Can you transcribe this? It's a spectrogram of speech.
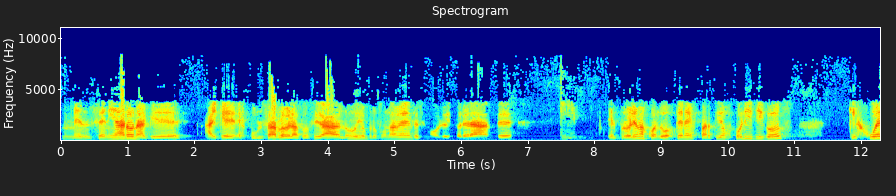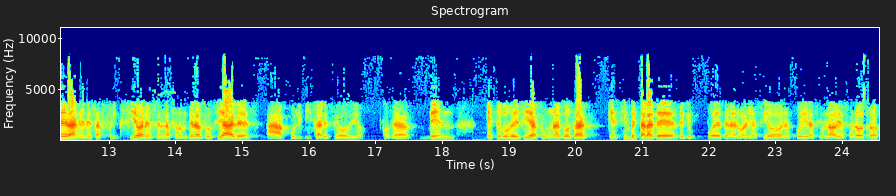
me enseñaron a que hay que expulsarlo de la sociedad, lo odio mm. profundamente, se me volvió intolerante, y el problema es cuando vos tenés partidos políticos que juegan en esas fricciones en las fronteras sociales a politizar ese odio. O sea, ven esto que vos decías como una cosa que siempre está latente, que puede tener variaciones, puede ir hacia un lado y hacia el otro.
